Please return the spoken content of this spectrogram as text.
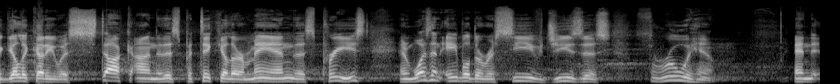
McGillicuddy was stuck on this particular man, this priest, and wasn't able to receive Jesus through him. And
